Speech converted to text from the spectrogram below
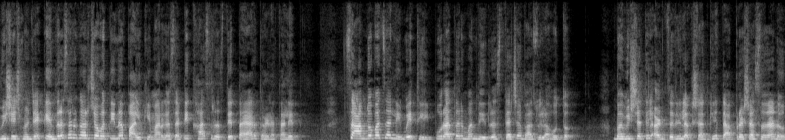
विशेष म्हणजे केंद्र सरकारच्या वतीनं पालखी मार्गासाठी खास रस्ते तयार करण्यात आलेत. चांदोबाचा लिंब येथील पुरातन मंदिर रस्त्याच्या बाजूला होतं. भविष्यातील अडचणी लक्षात घेता प्रशासनानं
